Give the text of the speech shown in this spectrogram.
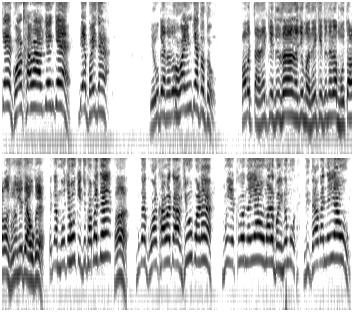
કે ગોળ ખાવા આવજો કે બે ભાઈ જણા એવું કહેતો હતો હોય એમ કહેતો હતો બાબા તને કીધું છે હજુ મને કીધું ને હું તો શું છે આવું કે? એટલે હું તો શું કીધું ખબર છે? હા. હું કે ગોળ ખાવા તો આવશું પણ હું એકલો નહીં આવું મારા ભાઈને હું લીધા વગર નહીં આવું.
